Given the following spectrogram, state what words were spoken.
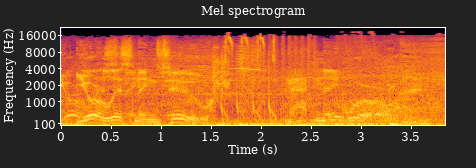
You're listening to Matinee World.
